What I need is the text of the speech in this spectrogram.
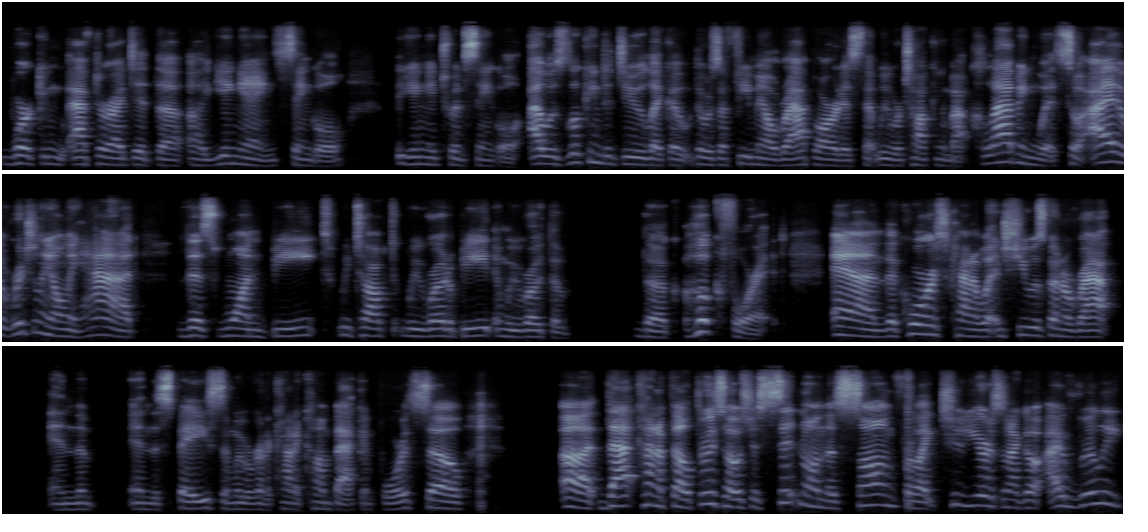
working after I did the uh, Ying Yang single, the Ying Yang Twin single. I was looking to do like a, there was a female rap artist that we were talking about collabing with. So, I originally only had this one beat. We talked, we wrote a beat and we wrote the the hook for it. And the chorus kind of went and she was going to rap in the in the space and we were going to kind of come back and forth. So uh, that kind of fell through. So i was just sitting on this song for like two years and i go i really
